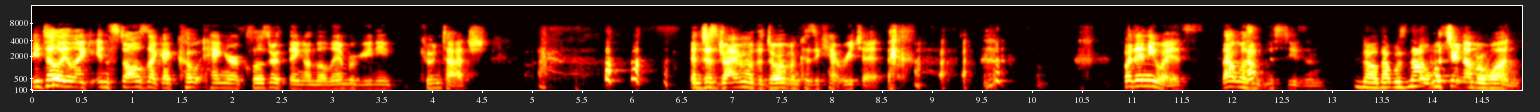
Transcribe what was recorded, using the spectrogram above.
He totally like installs like a coat hanger closer thing on the Lamborghini Countach, and just driving with the door open because he can't reach it. but anyways, that wasn't this season. No, that was not. So what's your number one?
